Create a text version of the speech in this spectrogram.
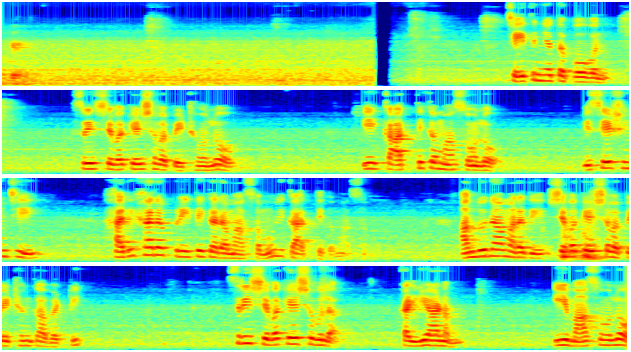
ఓకే చైతన్య తపోవన్ శ్రీ శివకేశవ పీఠంలో ఈ కార్తీక మాసంలో విశేషించి హరిహర ప్రీతికర మాసము ఈ కార్తీక మాసం. అందున మనది శివకేశవ పీఠం కాబట్టి శ్రీ శివకేశవుల కళ్యాణం ఈ మాసంలో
